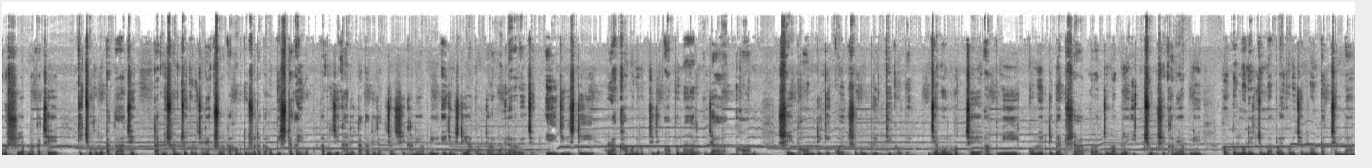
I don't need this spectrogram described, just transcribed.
অবশ্যই আপনার কাছে কিছু হলো টাকা আছে। আপনি সঞ্চয় করেছেন একশো টাকা হোক, দুশো টাকা হোক, বিশ টাকাই হোক। আপনি যেখানে টাকাটি রাখছেন, সেখানে আপনি এই জিনিসটি রাখুন, যারা মহিলারা রয়েছে। এই জিনিসটি রাখা মানে হচ্ছে যে আপনার যা ধন, সেই ধনটিকে কয়েকশো গুণ বৃদ্ধি করবে। যেমন হচ্ছে আপনি কোনো একটি ব্যবসা করার জন্য আপনার ইচ্ছুক, সেখানে আপনি হয়তো লোনের জন্য অ্যাপ্লাই করেছেন লোন পাচ্ছেন না।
